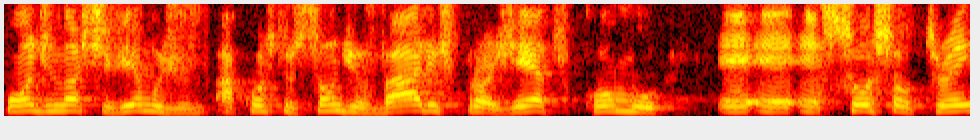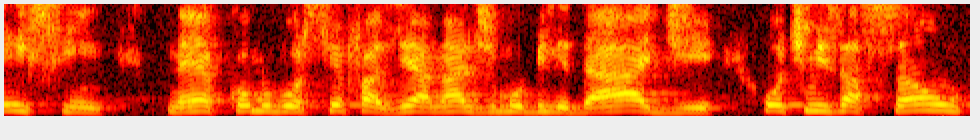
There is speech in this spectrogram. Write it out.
onde nós tivemos a construção de vários projetos, como é, é, é social tracing, né, como você fazer análise de mobilidade, otimização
